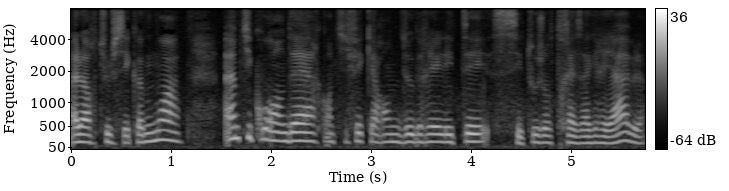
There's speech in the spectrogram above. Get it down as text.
Alors tu le sais comme moi, un petit courant d'air quand il fait 40 degrés l'été, c'est toujours très agréable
